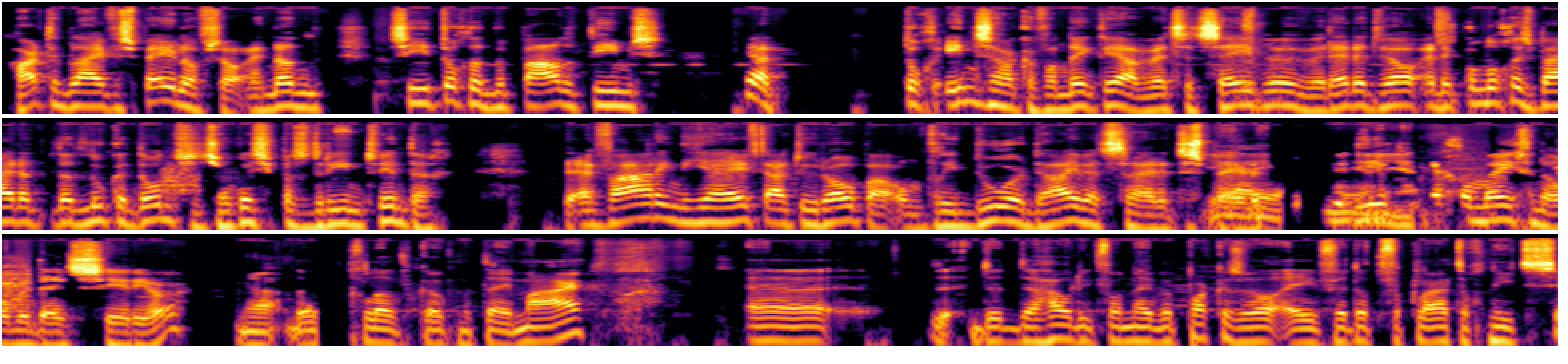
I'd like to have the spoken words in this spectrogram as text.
hard te blijven spelen of zo. En dan zie je toch dat bepaalde teams ja, toch inzakken van denken, ja, wedstrijd 7, we redden het wel. En er komt nog eens bij dat, dat Luka Doncic, ook is hij pas 23. De ervaring die hij heeft uit Europa om van die do-or-die wedstrijden te spelen, ja, ja, ja, die heb ik echt wel meegenomen in deze serie hoor. Ja, dat geloof ik ook meteen. Maar uh, de, de, de houding van nee, we pakken ze wel even, dat verklaart toch niet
